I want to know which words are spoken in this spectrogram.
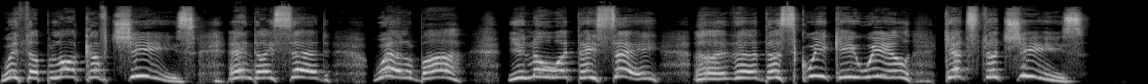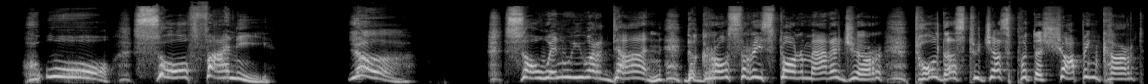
with a block of cheese and I said, Well, Ba, you know what they say? Uh, the, the squeaky wheel gets the cheese. Oh, so funny. Yeah. So when we were done, the grocery store manager told us to just put the shopping cart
